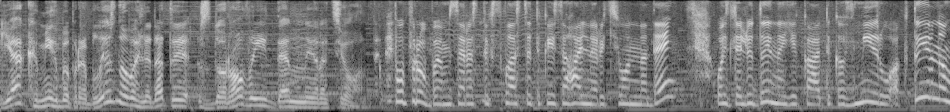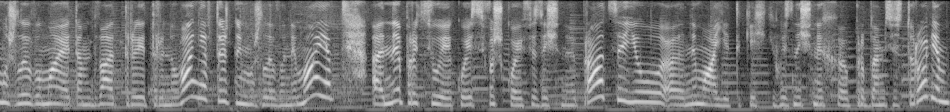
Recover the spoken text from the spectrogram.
Як міг би приблизно виглядати здоровий денний раціон? Попробуємо зараз так скласти такий загальний раціон на день. Ось для людини, яка така в міру активна, можливо, має там 2-3 тренування в тиждень, можливо, немає, не працює якоюсь важкою фізичною працею, немає таких якихось значних е, проблем зі здоров'ям.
